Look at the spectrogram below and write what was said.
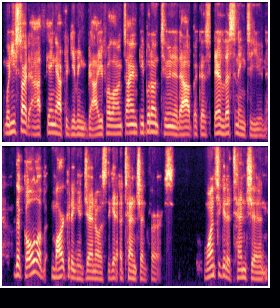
when you start asking after giving value for a long time, people don't tune it out because they're listening to you now. The goal of marketing in general is to get attention first. Once you get attention,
